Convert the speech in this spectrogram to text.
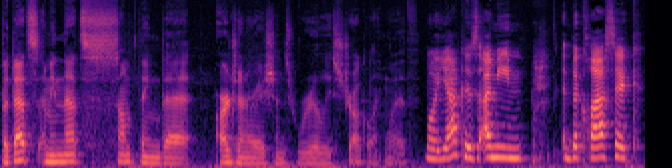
But that's I mean that's something that our generation's really struggling with. Well, yeah, because I mean, the classic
